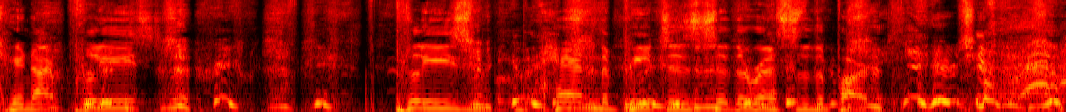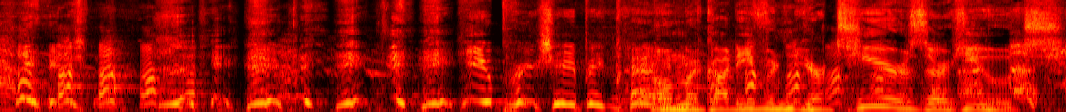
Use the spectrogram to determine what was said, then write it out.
can I please, please hand the pizzas to the rest of the party? you appreciate Big Patty? Oh my God! Even your tears are huge.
